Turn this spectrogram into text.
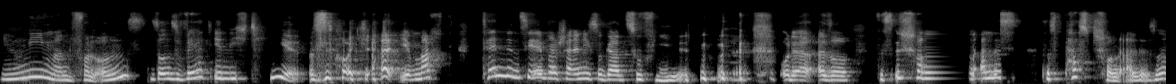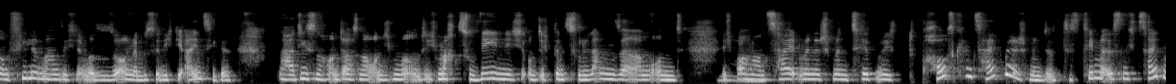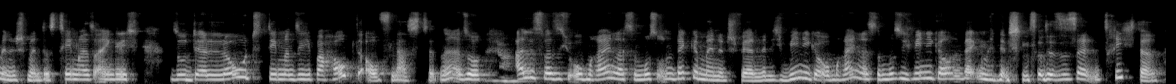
Niemand von uns, sonst wärt ihr nicht hier. So, ja, ihr macht tendenziell wahrscheinlich sogar zu viel. Oder also das ist schon alles das passt schon alles. Ne? Und viele machen sich immer so Sorgen, da bist du nicht die Einzige. Ah, dies noch und das noch und ich, und ich mache zu wenig und ich bin zu langsam und ich brauche noch einen Zeitmanagement-Tipp. Du brauchst kein Zeitmanagement. Das Thema ist nicht Zeitmanagement. Das Thema ist eigentlich so der Load, den man sich überhaupt auflastet. Ne? Also ja. alles, was ich oben reinlasse, muss unten weggemanagt werden. Wenn ich weniger oben reinlasse, muss ich weniger unten wegmanagen. So, das ist halt ein Trichter.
